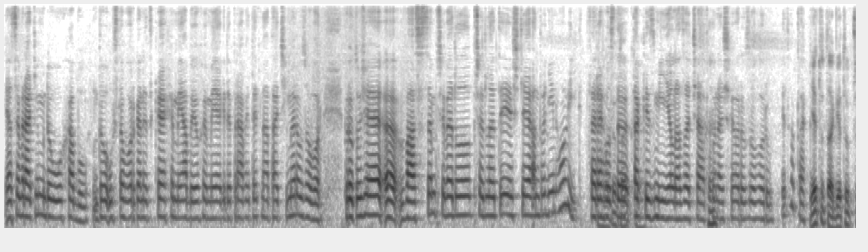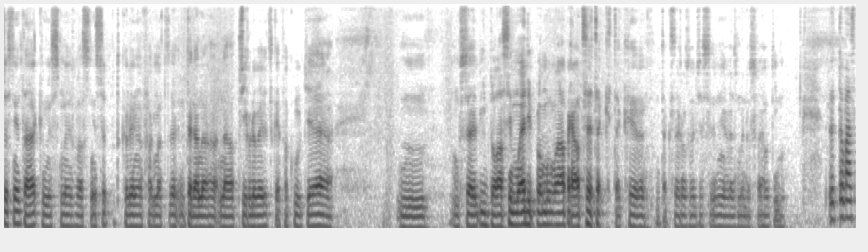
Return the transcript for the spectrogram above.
Já se vrátím do UCHABu, do Ústavu organické chemie a biochemie, kde právě teď natáčíme rozhovor, protože eh, vás jsem přivedl před lety ještě Antonín Holík, kterého jste tak, taky zmínil na začátku našeho rozhovoru. Je to tak? Je to tak, je to přesně tak. My jsme vlastně se potkali na, farmace, teda na, na přírodovědecké fakultě a mm, musel, byla asi moje diplomová práce, tak, tak, eh, tak se rozhodl, že si mě vezme do svého týmu. To vás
